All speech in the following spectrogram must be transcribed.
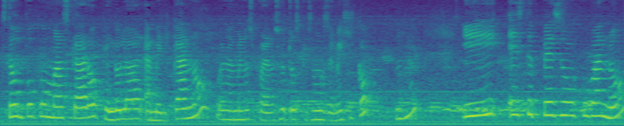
está un poco más caro que el dólar americano, bueno, al menos para nosotros que somos de México. Y este peso cubano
